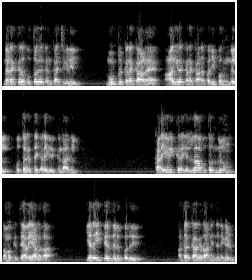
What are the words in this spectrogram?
நடக்கிற புத்தக கண்காட்சிகளில் நூற்றுக்கணக்கான ஆயிரக்கணக்கான பதிப்பகங்கள் புத்தகத்தை கடைவிருக்கின்றார்கள் கடைபிடிக்கிற எல்லா புத்தகங்களும் நமக்கு தேவையானதா? எதை தேர்ந்தெடுப்பது? அதற்காக தான் இந்த நிகழ்வு.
